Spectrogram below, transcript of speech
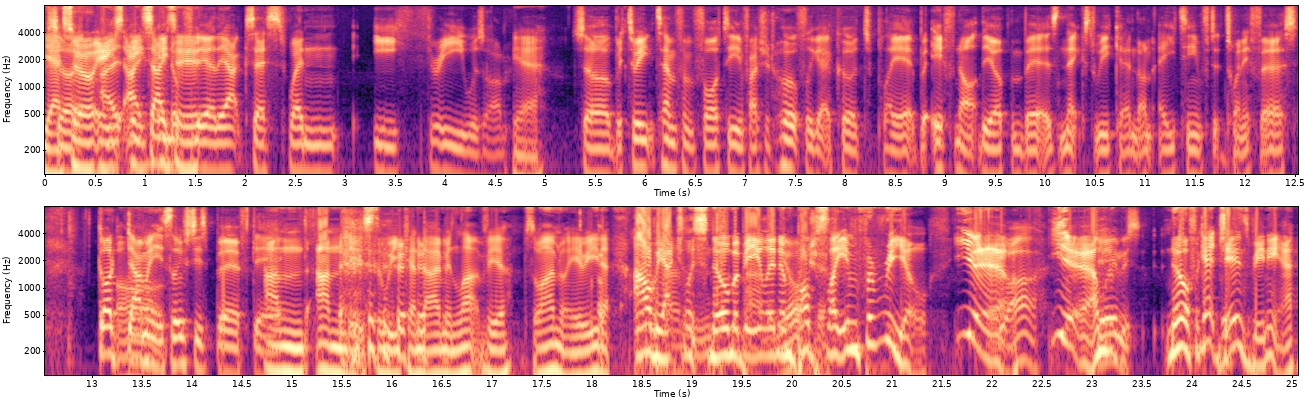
Yeah, so it's- I, I signed it's up for the early access when E3 was on. Yeah. So between 10th and 14th, I should hopefully get a code to play it. But if not, the open beta is next weekend on 18th to 21st. God damn it, Oh. it's Lucy's birthday. And and it's the weekend I'm in Latvia, so I'm not here either. Oh. I'll be actually snowmobiling and and bobsleighing for real. Yeah, You are. yeah. I'm be- no, forget James being here.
